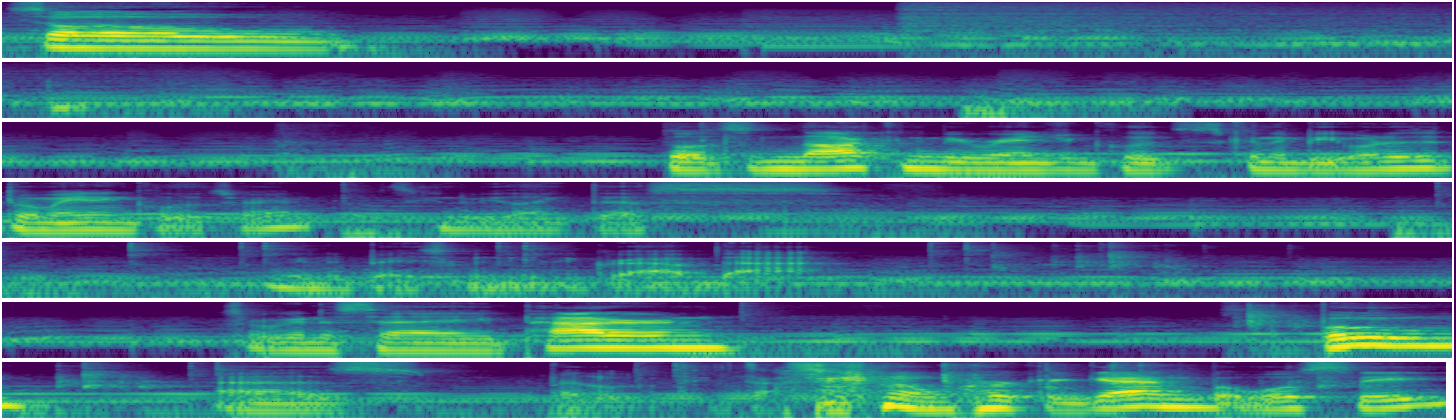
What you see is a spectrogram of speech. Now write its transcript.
So So it's not going to be range includes. It's going to be, what is it? Domain includes, right? It's going to be like this. I'm going to basically need to grab that. So we're going to say pattern, boom, as, I don't think that's going to work again, but we'll see.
